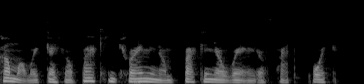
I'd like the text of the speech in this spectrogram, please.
Come on, we got your back in training and back in your ring, you fat prick.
